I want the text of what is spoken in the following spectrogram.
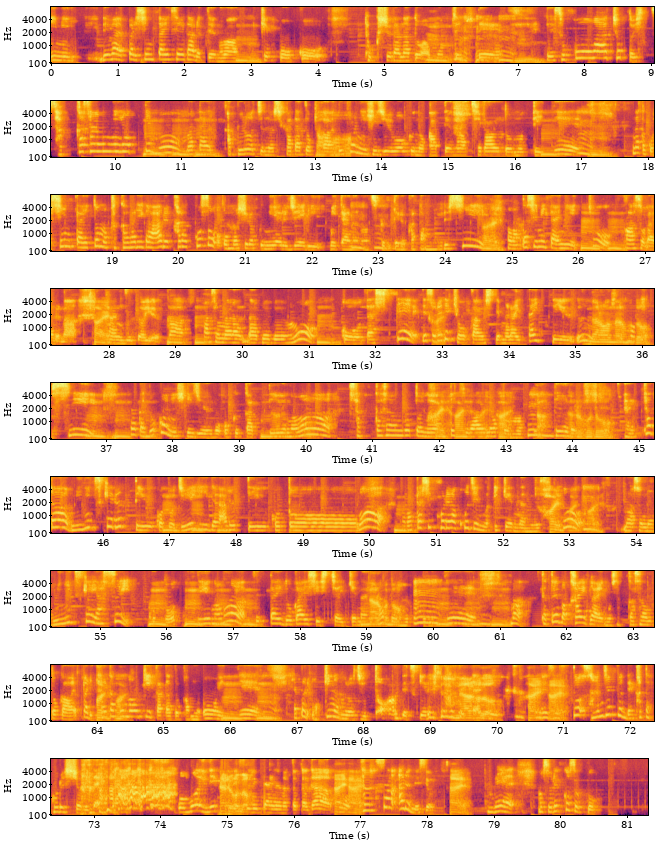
意味ではやっぱり身体性があるっていうのはうん。結構こう特殊だなとは思っていて。でそこはちょっと作家さんによってもうんまたアプローチの仕方とかどこに比重を置くのかっていうのは違うと思っていてうんなんかこう身体との関わりがあるからこそ面白く見えるジュエリーみたいなのを作ってる方もいるしはい。まあ私みたいに超パーソナルなはい。感じというかうん。うん。パーソナルな部分をうん。こう出してでそれで共感してもらいたいっていう人もいるし。うんなんかどこに比重を置くかっていうのは作家さんごとによって違うなと思っていあてなるほど。はい。ただ身につけるっていうこと、うんジュエリーであるっていうことは、うん。私これは個人の意見なんですはいけど、はいはい。まあ、その身につけやすいことっていうのは絶対度外視しちゃいけないなと思っていて。うん。まあ、例えば海外の作家さんとかはやっぱり体格の大きい方とかも多いんで、うんうんやっぱり大きなブローチをドーンってつける人もいなたり。はいではいずっ。と30分で肩凝るっしょみたいな 重いネックレスみたいなのとかがはいはいもうたくさんあるんですよ。はい。でもうそれこそこう、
